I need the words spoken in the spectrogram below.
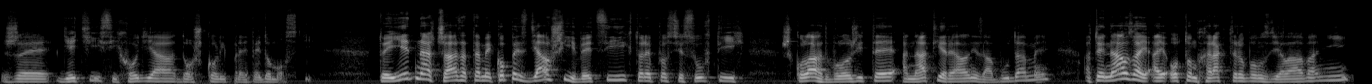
že deti si chodia do školy pre vedomosti. To je jedna časť a tam je kopec ďalších vecí, ktoré proste sú v tých školách dôležité a na tie reálne zabúdame. A to je naozaj aj o tom charakterovom vzdelávaní.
